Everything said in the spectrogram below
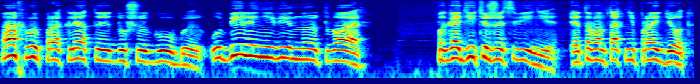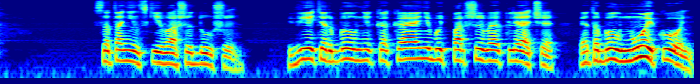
Ах вы, проклятые душегубы, убили невинную тварь! Погодите же, свиньи, это вам так не пройдет, сатанинские ваши души. Ветер был не какая-нибудь паршивая кляча, это был мой конь.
